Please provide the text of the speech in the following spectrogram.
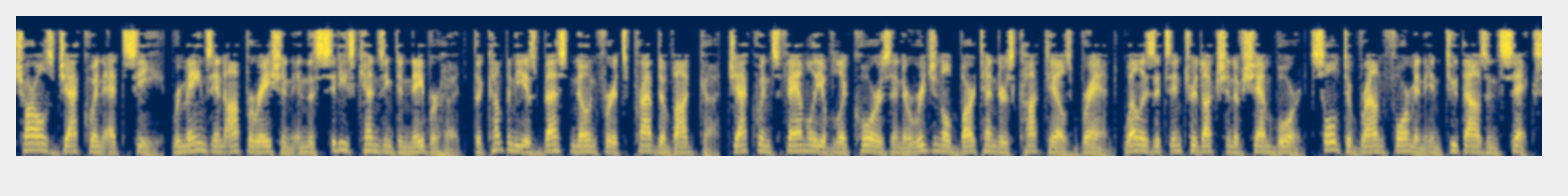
Charles Jacquin et Cie., remains in operation in the city's Kensington neighborhood. The company is best known for its Pravda vodka, Jacquin's family of liqueurs and original bartender's cocktails brand, well as its introduction of Chambord sold to Brown-Forman in 2006,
